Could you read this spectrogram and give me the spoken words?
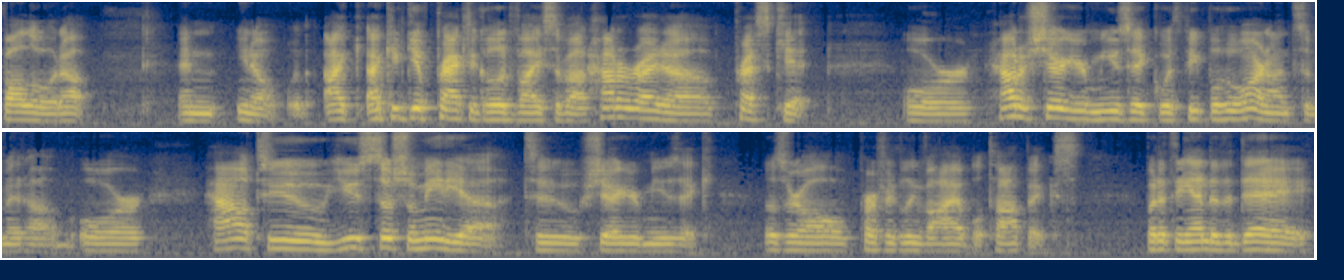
follow it up. And, you know, I, I could give practical advice about how to write a press kit or how to share your music with people who aren't on Submit Hub, or how to use social media to share your music. Those are all perfectly viable topics. But at the end of the day,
